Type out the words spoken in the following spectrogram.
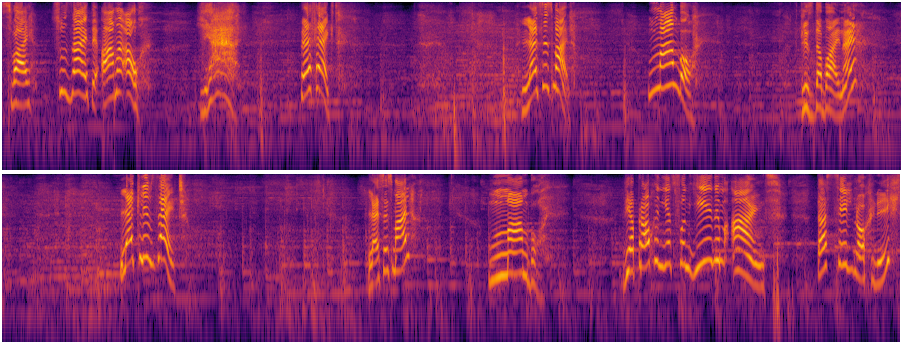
zwei, zur Seite. Arme auch. Ja. Perfekt. Letztes Mal. Mambo. Bist dabei, ne? Leglift Seite. Letztes Mal. Mambo. Wir brauchen jetzt von jedem eins. Das zählt noch nicht.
